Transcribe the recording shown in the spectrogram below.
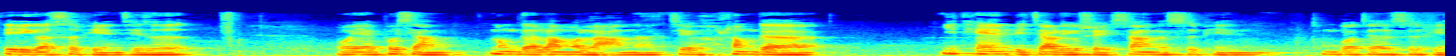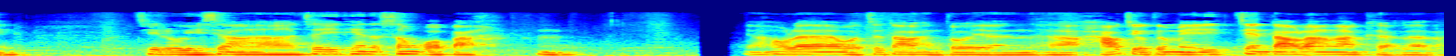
第一个视频，其实我也不想弄得那么难呢，就弄个一天比较流水上的视频，通过这个视频记录一下这一天的生活吧，嗯。然后呢，我知道很多人好好久都没见到浪浪可乐了，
